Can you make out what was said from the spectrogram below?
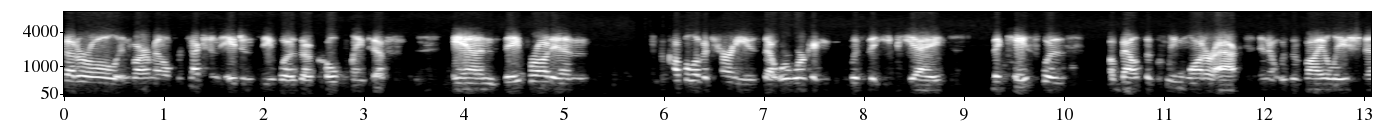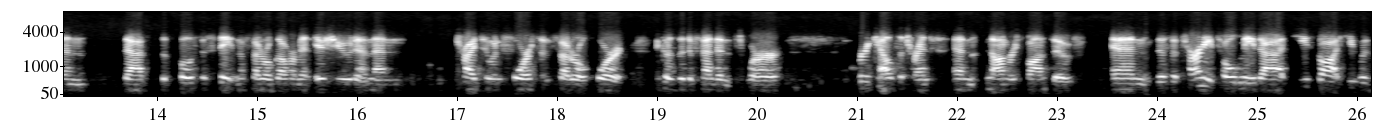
Federal Environmental Protection Agency was a co-plaintiff, and they brought in a couple of attorneys that were working with the EPA. The case was about the Clean Water Act, and it was a violation that the, both the state and the federal government issued, and then tried to enforce in federal court because the defendants were recalcitrant and non-responsive. And this attorney told me that he thought he was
